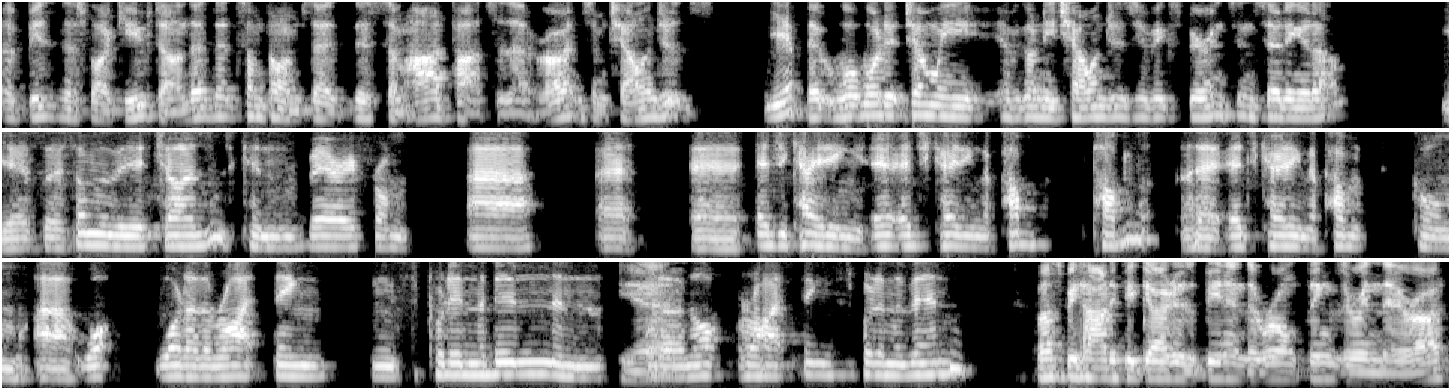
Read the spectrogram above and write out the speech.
a business like you've done, that that sometimes that, there's some hard parts of that, right? And some challenges. Yep. What what tell me, have you got any challenges you've experienced in setting it up? Yeah, so some of the challenges can vary from uh, uh, uh, educating educating the pub public uh, educating the public on uh, what what are the right thing, things to put in the bin and what are not right things to put in the bin. Must be hard if you go to the bin and the wrong things are in there, right?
